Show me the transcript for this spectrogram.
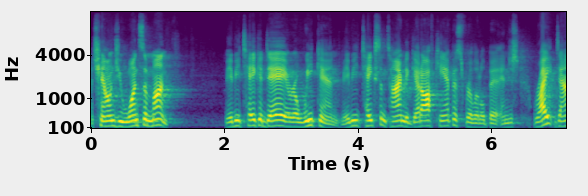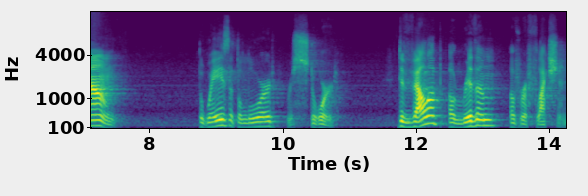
I challenge you once a month. Maybe take a day or a weekend. Maybe take some time to get off campus for a little bit and just write down the ways that the Lord restored. Develop a rhythm of reflection,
